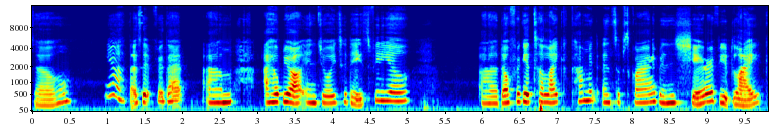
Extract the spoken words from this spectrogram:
So yeah, that's it for that. Um, I hope you all enjoyed today's video. Uh, don't forget to like, comment, and subscribe and share if you'd like.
